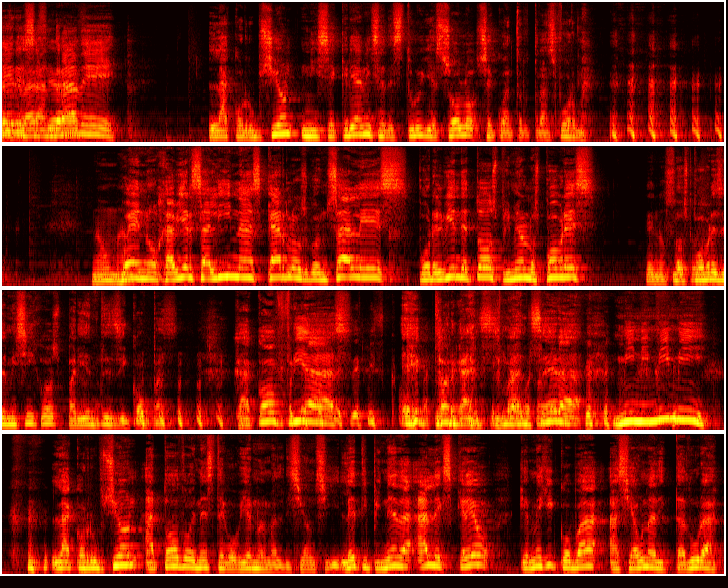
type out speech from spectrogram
Pérez gracias. Andrade. La corrupción ni se crea ni se destruye, solo se cuatro transforma. No. Bueno, Javier Salinas, Carlos González, por el bien de todos, primero los pobres. De Los pobres de mis hijos, parientes y compas. Jacob Frías. Héctor Mancera, Mini Mimi. La corrupción a todo en este gobierno de maldición, sí. Leti Pineda, Alex, creo que México va hacia una dictadura.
